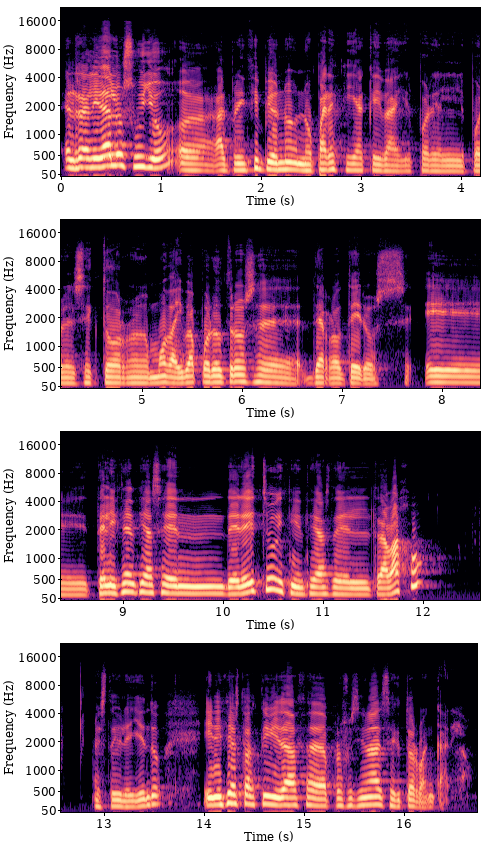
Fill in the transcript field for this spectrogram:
en realidad lo suyo, al principio no, parecía que iba a ir por el, por el sector moda, iba por otros derroteros. te licencias en Derecho y Ciencias del Trabajo, estoy leyendo, inicias tu actividad profesional en el sector bancario.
